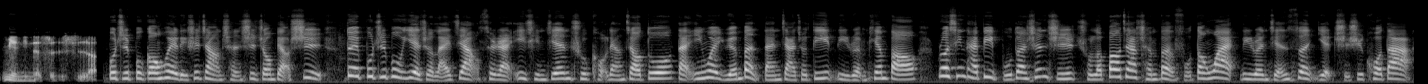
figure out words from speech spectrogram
面临的损失啊。不织布工会理事长陈世忠表示，对不织布业者来讲，虽然疫情间出口量较多，但因为原本单价就低，利润偏薄。若新台币不断升值，除了报价成本浮动外，利润减损也持续扩大，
